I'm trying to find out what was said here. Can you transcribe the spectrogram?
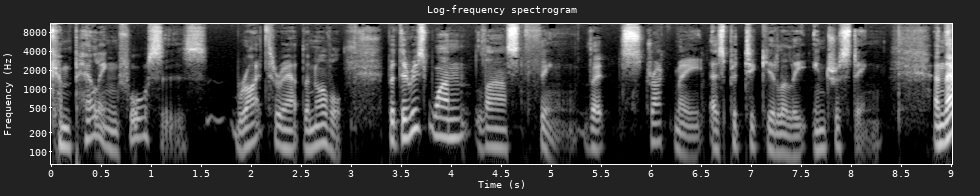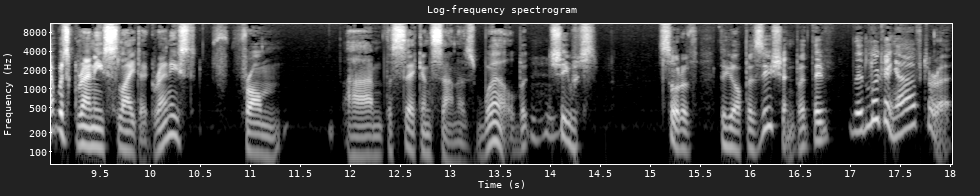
compelling forces right throughout the novel. But there is one last thing that struck me as particularly interesting, and that was Granny Slater. Granny's from um, the second son as well, but mm-hmm. she was sort of the opposition, but they're, they're looking after her.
